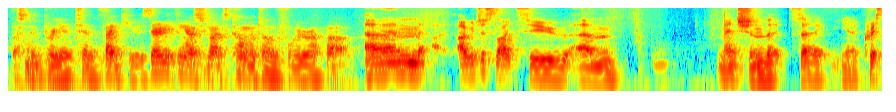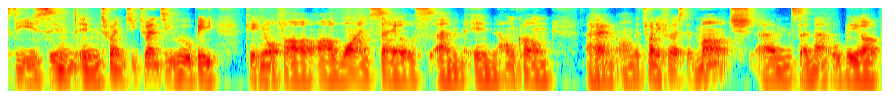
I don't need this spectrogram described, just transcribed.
That's been brilliant, Tim. Thank you. Is there anything else you'd like to comment on before we wrap up? Um, I would just like to um, mention that uh, you know Christie's in, in 2020 will be kicking off our, our wine sales um, in Hong Kong um, okay. on the 21st of March. Um, so that will be our,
